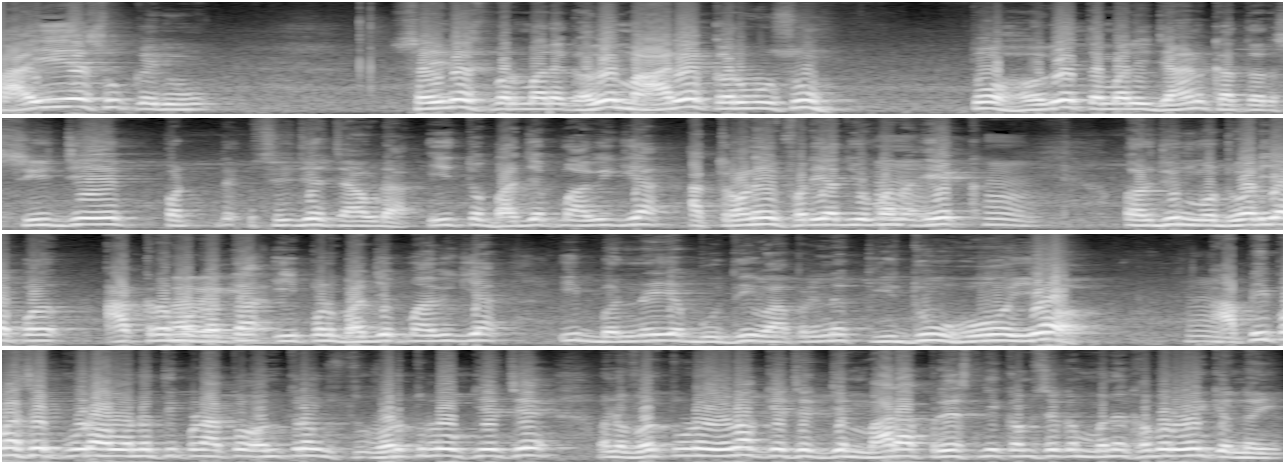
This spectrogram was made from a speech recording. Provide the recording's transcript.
ભાઈએ શું કર્યું? શૈલેષ પરમારે હવે મારે કરવું શું? તો હવે તમારી જાણ ખાતર સીજે પટેલ સીજે ચાવડા. એ તો ભાજપમાં આવી ગયા. આ ત્રણેય ફરિયાદીઓમાંના એક અર્જુન મોઢવાડિયા પણ આક્રમક હતા. એ પણ ભાજપમાં આવી ગયા. એ બંનેએ બુદ્ધિ વાપરીને કીધું હોય. આપણી પાસે પુરાવો નથી પણ આ તો અંતરંગ વર્તુળો કે છે અને વર્તુળો એવા કે છે જેમ જે મારા પ્રેસની કમસે કમ મને ખબર હોય કે નહીં.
